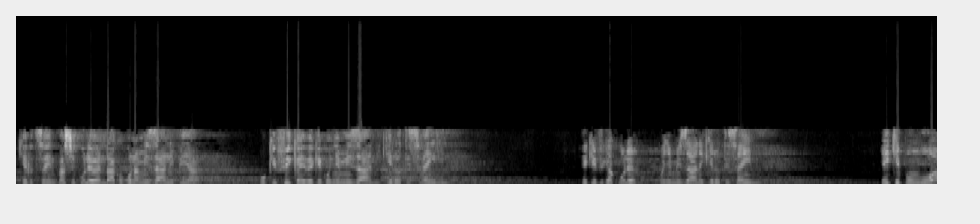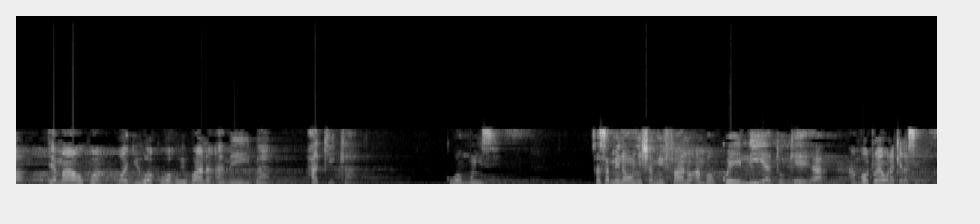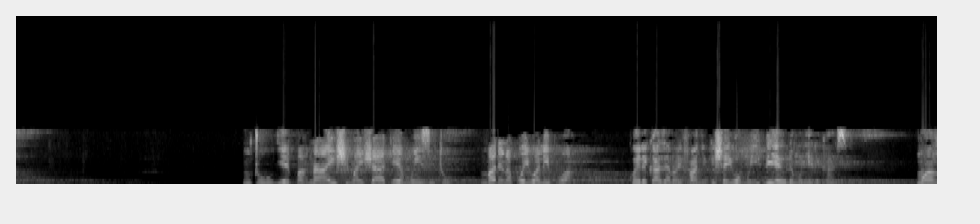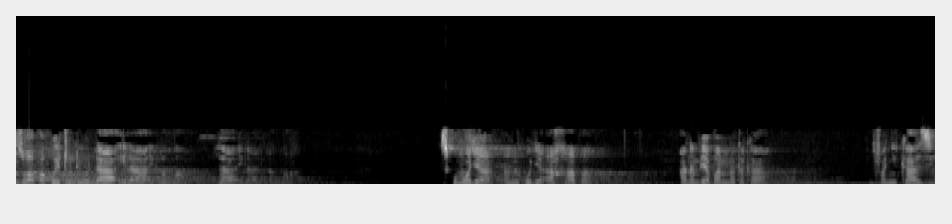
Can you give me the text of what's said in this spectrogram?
Kilo 90 basi kule wendako kuna mizani pia. Ukifika iweke kwenye mizani kilo 90 ikifika kule kwenye mizani kilo 90 ikipungua jamaa huko wajua kuwa huyu bwana ameiba. Hakika kuwa mwizi. Sasa mimi naonyesha mifano ambayo kweli yatokea ambayo tunayaona kila siku. Mtu hujepa na aishi maisha yake ye mwizi tu mbali na kuwa yualipwa kwa ile kazi anayoifanya kisha iwamuibie yule mwenye ile kazi. Mwanzo hapa kwetu ndio la ilaha illa Allah la ilaha illa Allah siku moja amekuja ah hapa anaambia bwana nataka mfanyikazi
